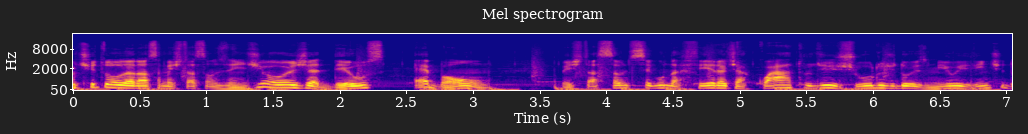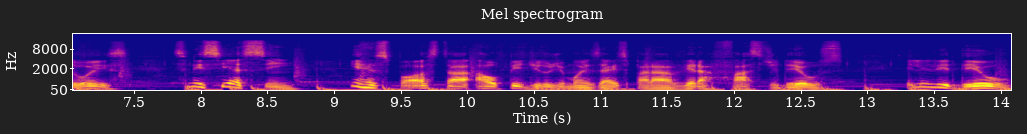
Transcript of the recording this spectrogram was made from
O título da nossa meditaçãozinha de hoje é Deus é bom. Meditação de segunda-feira, dia 4 de julho de 2022. Se inicia assim: em resposta ao pedido de Moisés para ver a face de Deus, ele lhe deu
